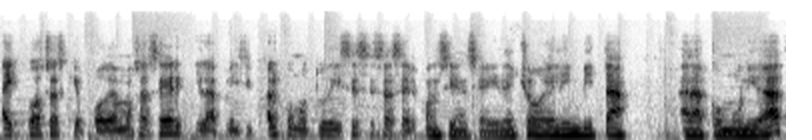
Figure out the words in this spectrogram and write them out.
hay cosas que podemos hacer. Y la principal, como tú dices, es hacer conciencia. Y de hecho él invita a la comunidad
